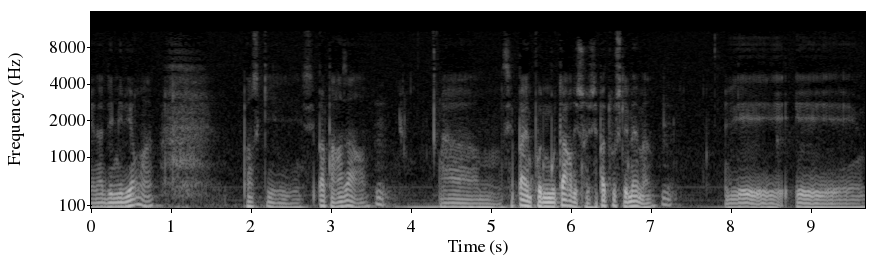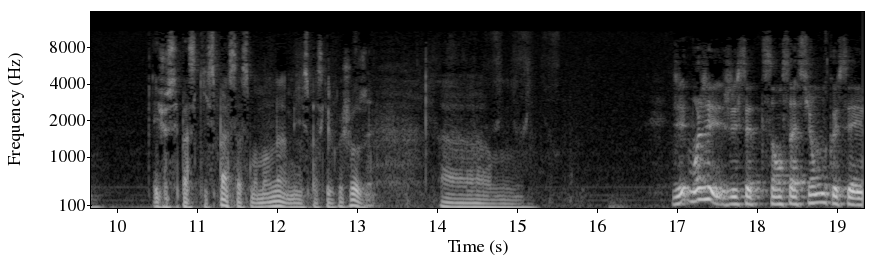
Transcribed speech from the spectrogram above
Il y en a des millions. Hein. Je pense que c'est pas par hasard. hein. Euh, c'est pas un pot de moutarde, ils c'est pas tous les mêmes. hein. Et, et, et je sais pas ce qui se passe à ce moment-là, mais il se passe quelque chose. Euh, Moi, j'ai cette sensation que c'est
